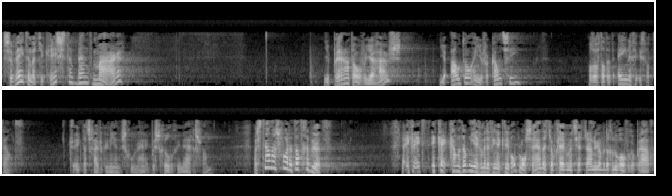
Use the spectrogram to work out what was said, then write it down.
Ze weten dat je christen bent, maar je praat over je huis, je auto en je vakantie, alsof dat het enige is wat telt. Ik, dat schuif ik u niet in de schoenen, hè? ik beschuldig u nergens van. Maar stel nou eens voor dat dat gebeurt. Ik weet, ik kan het ook niet even met een vingerknip oplossen. Hè? Dat je op een gegeven moment zegt, ja, nu hebben we er genoeg over gepraat.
